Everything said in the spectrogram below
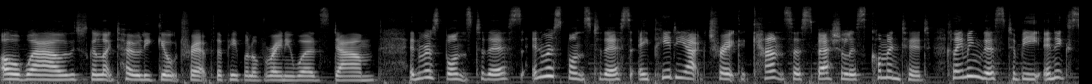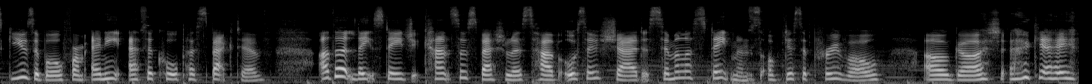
Oh wow, they're just gonna like totally guilt trip the people of Rainy Woods, damn. In response to this, in response to this, a pediatric cancer specialist commented, claiming this to be inexcusable from any ethical perspective. Other late stage cancer specialists have also shared similar statements of disapproval. Oh gosh, okay.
